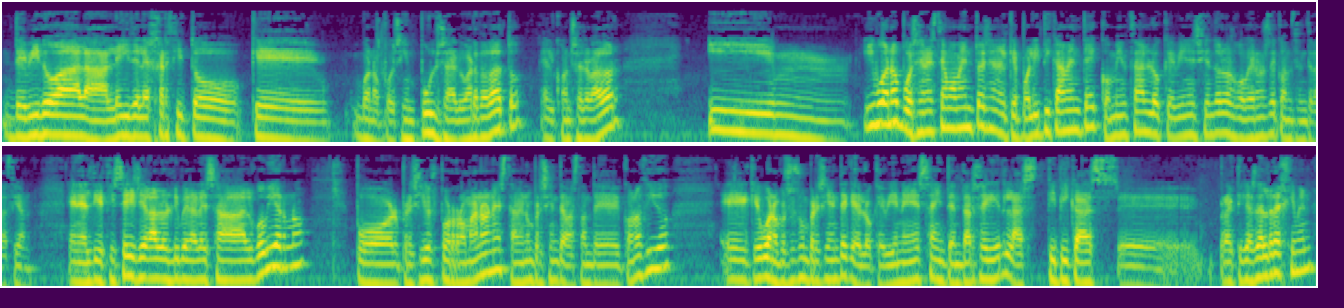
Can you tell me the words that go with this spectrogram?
debido a la ley del ejército que bueno, pues impulsa Eduardo Dato, el conservador. Y, y, bueno, pues en este momento es en el que políticamente comienzan lo que vienen siendo los gobiernos de concentración. En el 16 llegan los liberales al gobierno, por presididos por Romanones, también un presidente bastante conocido, eh, que bueno, pues es un presidente que lo que viene es a intentar seguir las típicas eh, prácticas del régimen,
